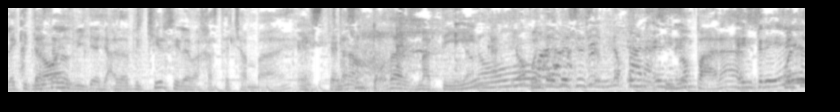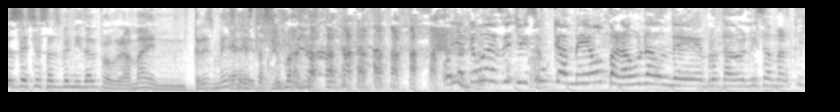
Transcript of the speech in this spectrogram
Le quitaste No los billetes, a los bichir si le bajaste chamba, ¿eh? Este, Estás no. en todas, Martín. No. ¿Cuántas para, veces? Martín, no para. Si no paras. En tres. ¿Cuántas veces has venido al programa en tres meses? En esta semana. Oye, acabo de decir, yo hice un cameo para una donde protagoniza Martín.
